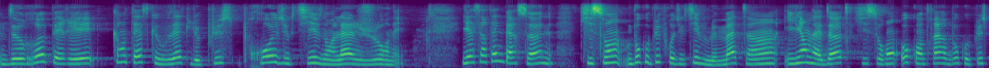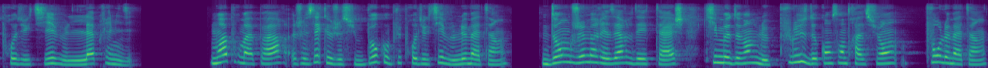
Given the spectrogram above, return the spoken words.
de repérer quand est-ce que vous êtes le plus productif dans la journée. Il y a certaines personnes qui sont beaucoup plus productives le matin, il y en a d'autres qui seront au contraire beaucoup plus productives l'après-midi. Moi, pour ma part, je sais que je suis beaucoup plus productive le matin, donc je me réserve des tâches qui me demandent le plus de concentration pour le matin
